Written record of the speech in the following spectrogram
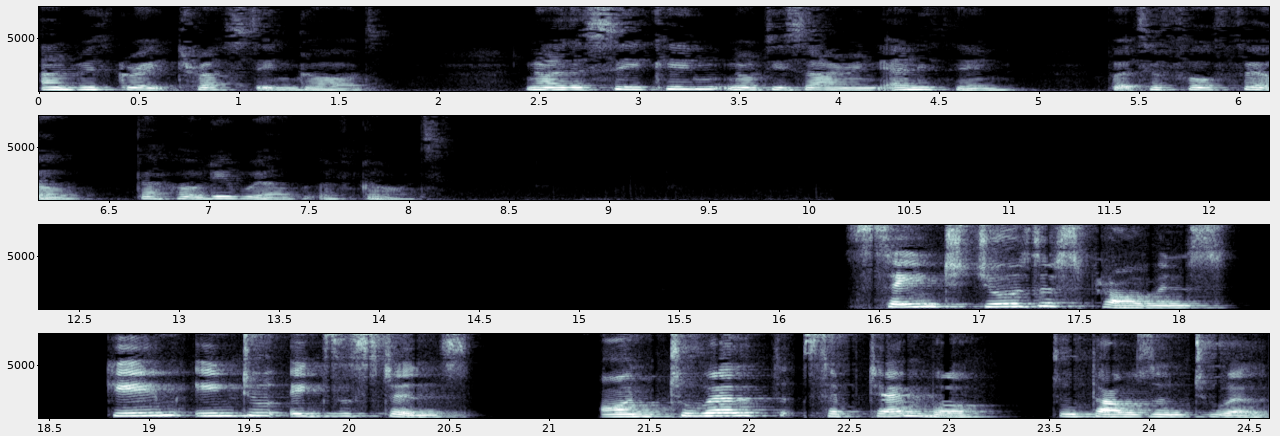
and with great trust in God, neither seeking nor desiring anything, but to fulfill the holy will of God. St. Joseph's Province came into existence on 12th September 2012.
